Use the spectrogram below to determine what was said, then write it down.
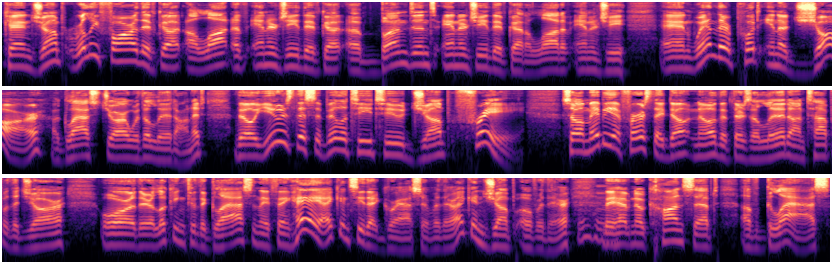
can jump really far. They've got a lot of energy, they've got abundant energy, they've got a lot of energy. And when they're put in a jar, a glass jar with a lid on it, they'll use this ability to jump free. So maybe at first they don't know that there's a lid on top of the jar, or they're looking through the glass and they think, hey, I can see that grass over there. I can jump over there. Mm -hmm. They have no concept of glass.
